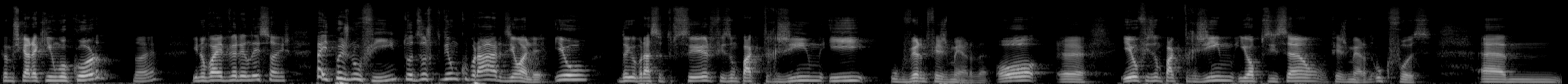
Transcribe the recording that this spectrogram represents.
vamos chegar aqui a um acordo, não é? E não vai haver eleições. Pá, e depois no fim, todos eles podiam cobrar, diziam: olha, eu dei o braço a torcer, fiz um pacto de regime e o governo fez merda. Ou eh, eu fiz um pacto de regime e a oposição fez merda, o que fosse. Um,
